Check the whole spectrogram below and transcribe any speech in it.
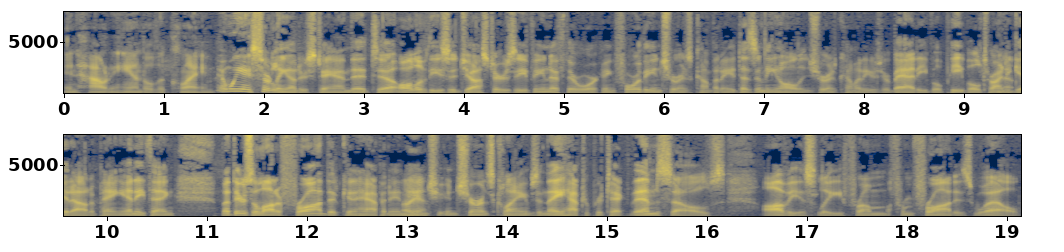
and how to handle the claim. And we certainly understand that uh, all of these adjusters, even if they're working for the insurance company, it doesn't mean all insurance companies are bad, evil people trying to get out of paying anything. But there's a lot of fraud that can happen in Oh, yeah. ins- insurance claims, and they have to protect themselves, obviously, from, from fraud as well.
